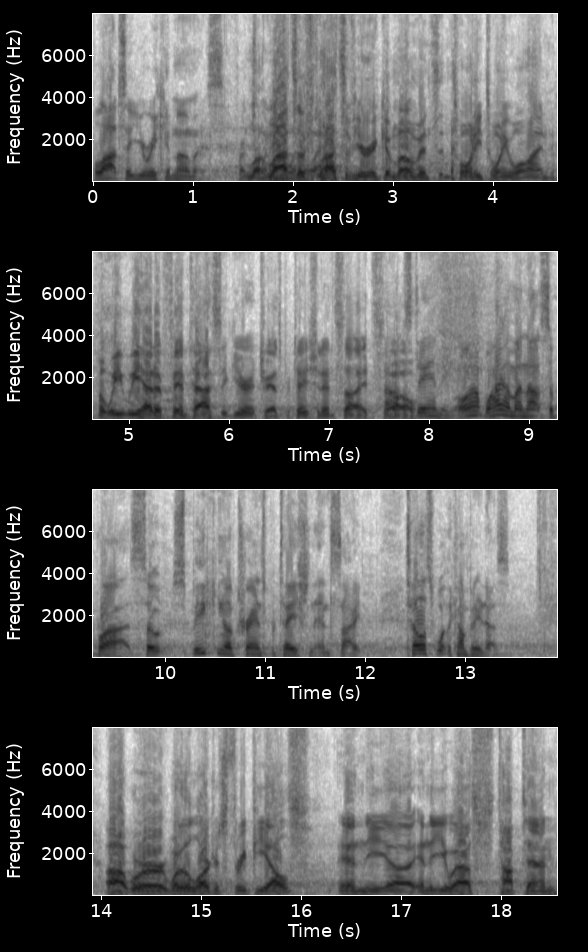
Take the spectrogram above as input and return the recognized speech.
lots of eureka moments from lots of lots of eureka moments in 2021. But we, we had a fantastic year at Transportation Insight. So outstanding. Well, why am I not surprised? So speaking of Transportation Insight, tell us what the company does. Uh, we're one of the largest 3PLs in the uh, in the U.S. Top 10.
